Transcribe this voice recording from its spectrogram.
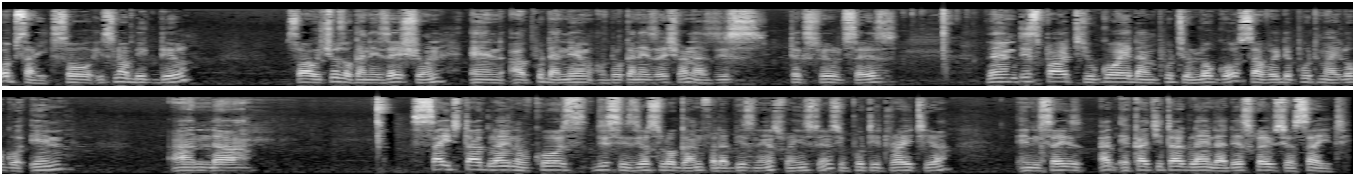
website. So it's no big deal. So I will choose organization and I'll put the name of the organization as this text field says. Then this part you go ahead and put your logo. So I've already put my logo in. And uh, site tagline, of course, this is your slogan for the business. For instance, you put it right here. And it says add a catchy tagline that describes your site.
